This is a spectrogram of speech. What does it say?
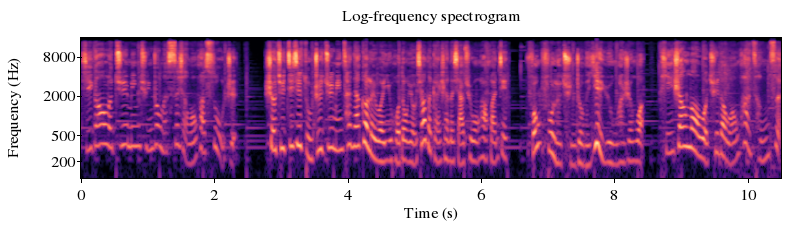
提高了居民群众的思想文化素质。社区积极组织居民参加各类文艺活动，有效的改善了辖区文化环境，丰富了群众的业余文化生活，提升了我区的文化层次。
